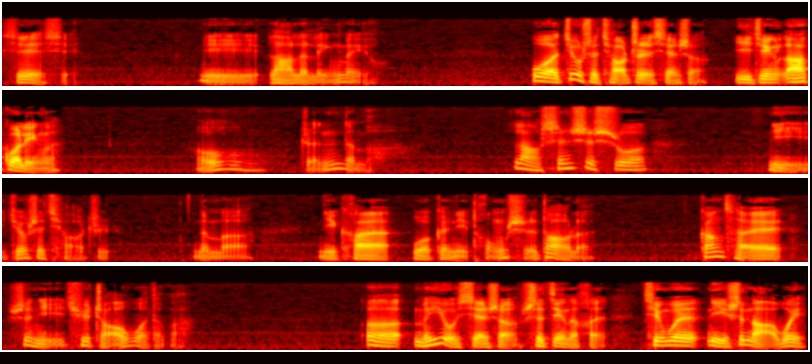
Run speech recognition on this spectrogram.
谢谢，你拉了铃没有？我就是乔治先生，已经拉过铃了。哦，真的吗？老绅士说：“你就是乔治。那么，你看我跟你同时到了。刚才是你去找我的吧？”呃，没有，先生，是近的很。请问你是哪位？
